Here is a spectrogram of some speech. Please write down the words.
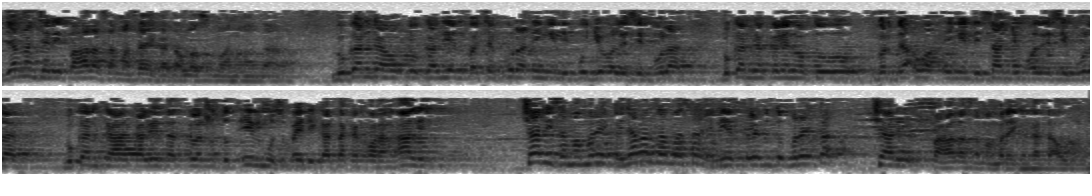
Jangan cari pahala sama saya kata Allah Subhanahu wa taala. Bukankah waktu kalian baca Quran ingin dipuji oleh si fulan? Bukankah kalian waktu berdakwah ingin disanjung oleh si fulan? Bukankah kalian tatkala menuntut ilmu supaya dikatakan orang alim? Cari sama mereka, jangan sama saya. Niat kalian untuk mereka, cari pahala sama mereka kata Allah.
